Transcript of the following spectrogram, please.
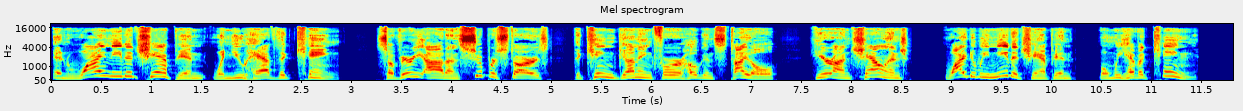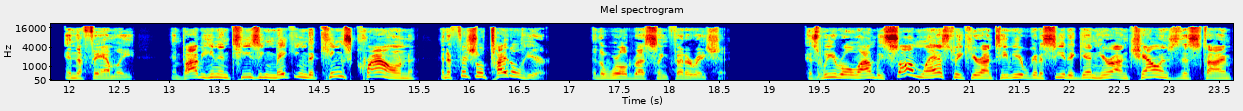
And why need a champion when you have the king? So very odd on Superstars, the king gunning for Hogan's title. Here on Challenge, why do we need a champion when we have a king in the family? And Bobby Heenan teasing making the king's crown an official title here in the World Wrestling Federation. As we roll on, we saw him last week here on TV. We're going to see it again here on Challenge this time.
